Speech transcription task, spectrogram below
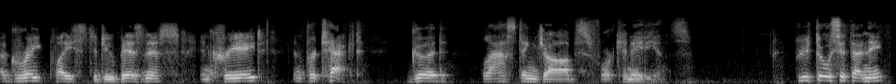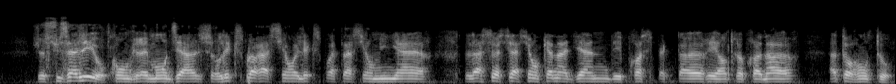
a great place to do business and create and protect good, lasting jobs for Canadians. Plus tôt cette année, je suis allé au Congrès mondial sur l'exploration et l'exploitation minière de l'Association canadienne des prospecteurs et entrepreneurs à Toronto.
